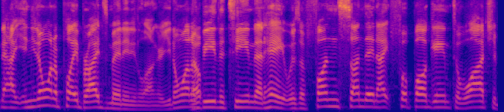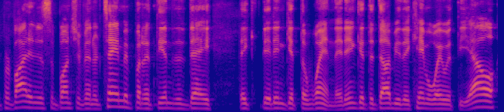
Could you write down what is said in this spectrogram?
Now, and you don't want to play bridesmaid any longer. You don't want to nope. be the team that, hey, it was a fun Sunday night football game to watch. It provided us a bunch of entertainment, but at the end of the day, they they didn't get the win. They didn't get the W. They came away with the L.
